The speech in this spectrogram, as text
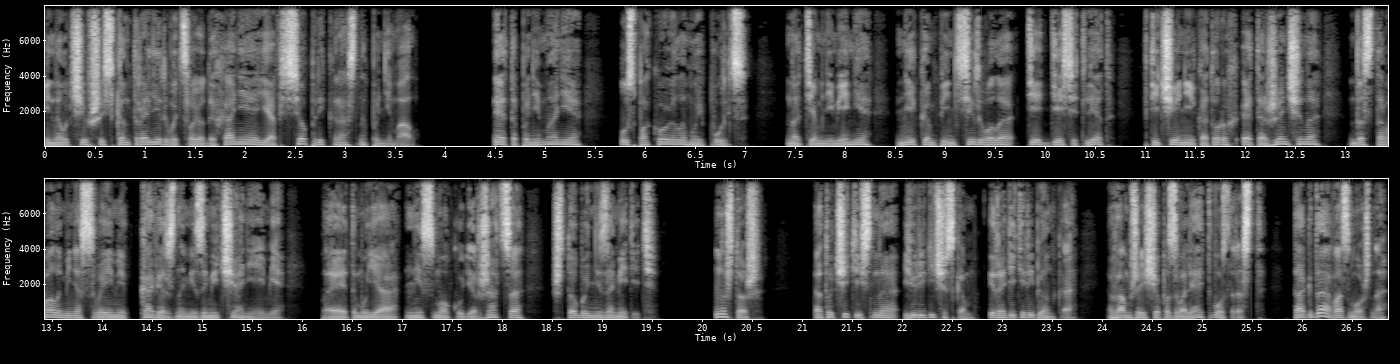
и научившись контролировать свое дыхание, я все прекрасно понимал. Это понимание успокоило мой пульс, но тем не менее не компенсировала те десять лет, в течение которых эта женщина доставала меня своими каверзными замечаниями, поэтому я не смог удержаться, чтобы не заметить. Ну что ж, отучитесь на юридическом и родите ребенка, вам же еще позволяет возраст. Тогда, возможно,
